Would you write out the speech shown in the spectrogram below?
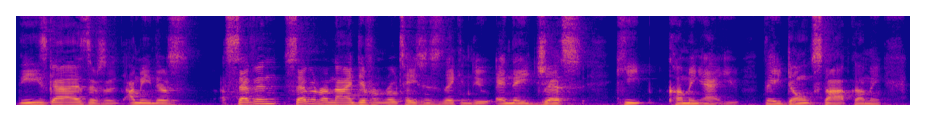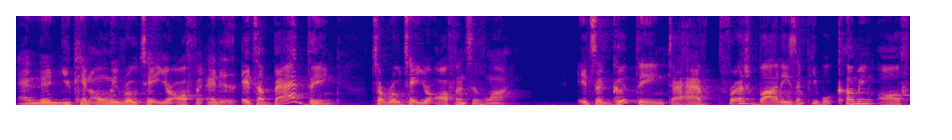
these guys, there's a, I mean, there's seven, seven or nine different rotations they can do, and they just keep coming at you. They don't stop coming, and then you can only rotate your offense. And it, it's a bad thing to rotate your offensive line. It's a good thing to have fresh bodies and people coming off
